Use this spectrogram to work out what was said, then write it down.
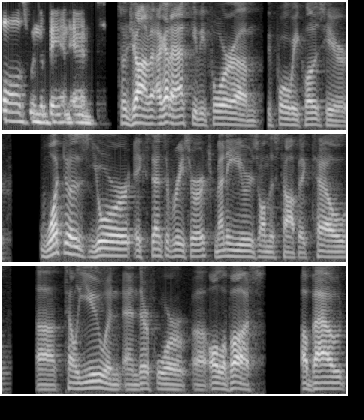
falls when the ban ends. So, John, I got to ask you before um, before we close here, what does your extensive research, many years on this topic, tell uh, tell you and and therefore uh, all of us about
